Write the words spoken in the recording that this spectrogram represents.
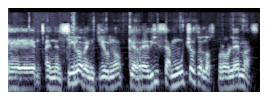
eh, en el siglo XXI que revisa muchos de los problemas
